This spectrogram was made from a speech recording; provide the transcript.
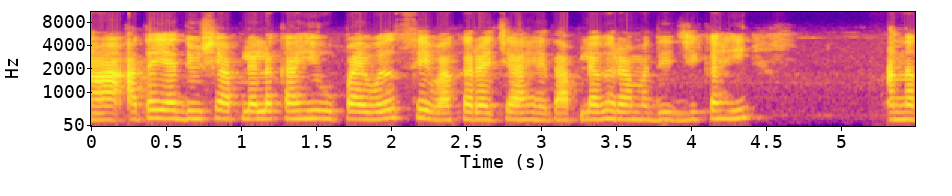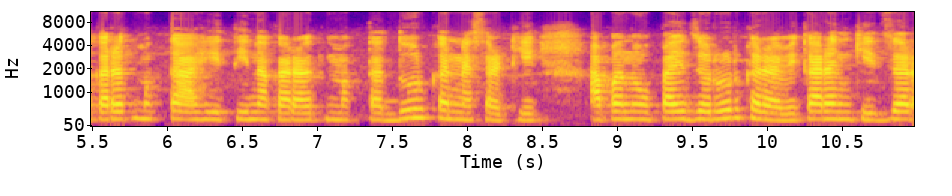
आता या दिवशी आपल्याला काही उपाय व सेवा करायच्या आहेत. आपल्या घरामध्ये जी काही नकारात्मकता आहे ती नकारात्मकता दूर करण्यासाठी आपण उपाय जरूर करावे. कारण की जर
